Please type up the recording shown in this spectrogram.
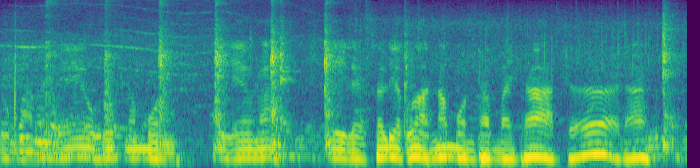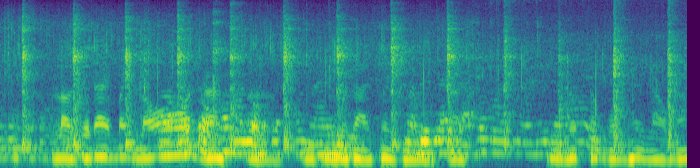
ลงมาให้แล้วรดน้ำมนต์ให้แล้วนะ นี่แหละเขาเรียกว่าน้ำมนต์ธรรมชาติเด้อนะ เราจะได้ไม่ร้อนนะมีได้ช่วยดียวที่รดน้ำมนต์ให้เรานะ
